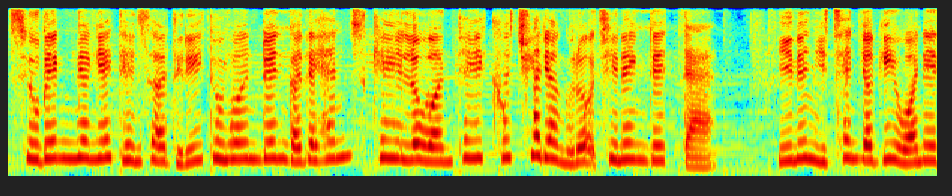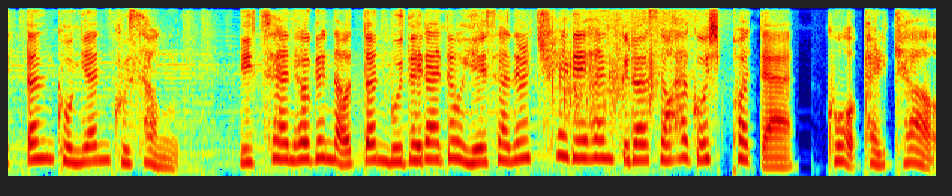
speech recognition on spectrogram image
수백 명의 댄서들이 동원된 거대한 스케일로 원테이크 촬영으로 진행됐다. 이는 이찬혁이 원했던 공연 구성, 이찬혁은 어떤 무대라도 예산을 최대한 끌어서 하고 싶었다. 고 밝혀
